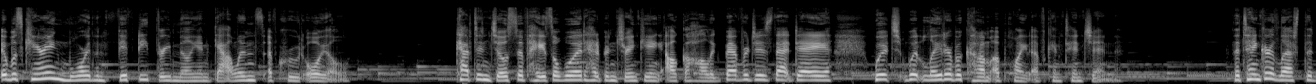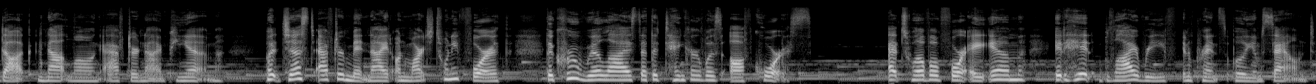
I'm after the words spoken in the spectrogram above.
it was carrying more than 53 million gallons of crude oil. Captain Joseph Hazelwood had been drinking alcoholic beverages that day, which would later become a point of contention. The tanker left the dock not long after 9 p.m. But just after midnight on March 24th, the crew realized that the tanker was off course. At 12:04 a.m., it hit Bligh Reef in Prince William Sound.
